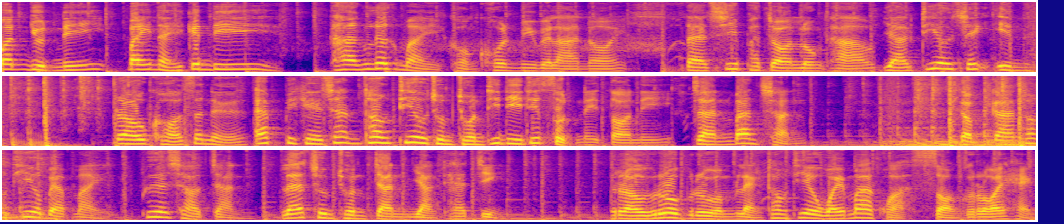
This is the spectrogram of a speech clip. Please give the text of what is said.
วันหยุดนี้ไปไหนกันดี ทางเลือกใหม่ของคนมีเวลาน้อย แต่ชีพจรลงเท้าอยากเที่ยวเช็คอิน เราขอเสนอแอปพลิเคชันท่องเที่ยวชุมชนที่ดีที่สุดในตอนนี้ จันบ้านฉัน กับการท่องเที่ยวแบบใหม่ เพื่อชาวจันและชุมชนจันอย่างแท้จริง เรารวบรวมแหล่งท่องเที่ยวไว้มากกว่า 200 แห่ง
